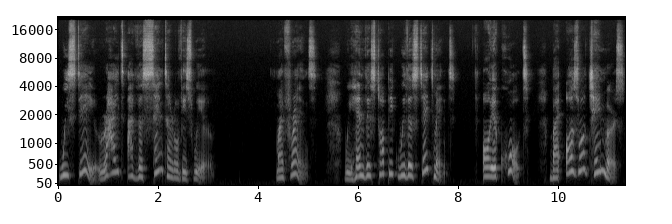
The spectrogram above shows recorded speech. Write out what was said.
we stay right at the center of His will. My friends, we end this topic with a statement or a quote by Oswald Chambers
